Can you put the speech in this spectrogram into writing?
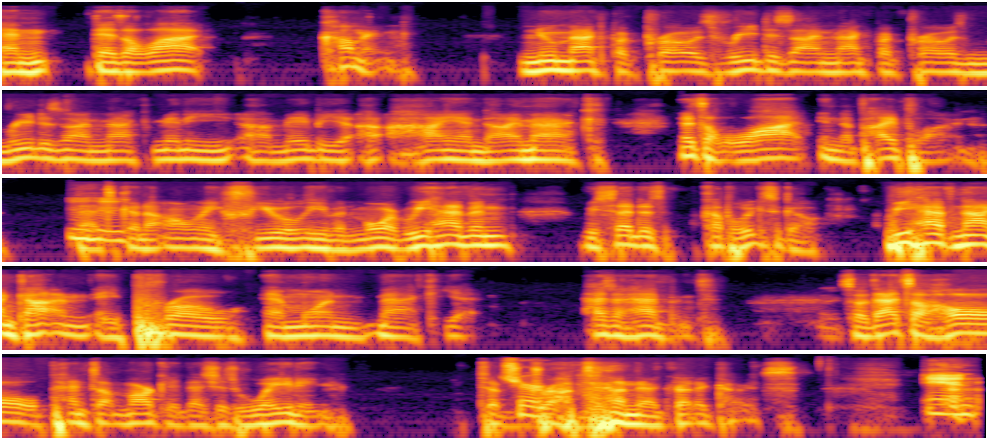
And there's a lot coming. New MacBook Pros, redesigned MacBook Pros, redesigned Mac Mini, uh, maybe a, a high-end iMac. There's a lot in the pipeline that's Mhm. going to only fuel even more. We haven't, we said this a couple weeks ago, we have not gotten a Pro M1 Mac yet. Hasn't happened. So that's a whole pent up market that's just waiting to Sure. drop down their credit cards. And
